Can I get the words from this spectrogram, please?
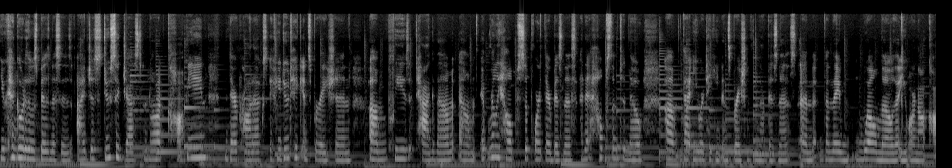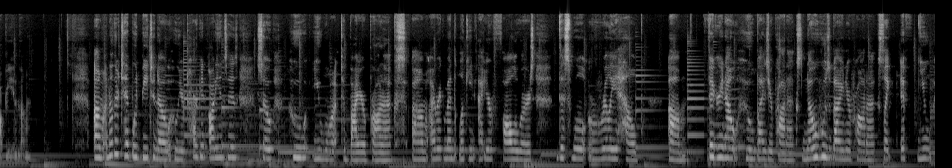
you can go to those businesses. I just do suggest not copying their products. If you do take inspiration, um, please tag them. Um, it really helps support their business and it helps them to know um, that you are taking inspiration from their business, and then they will know that you are not copying them. Um, another tip would be to know who your target audience is, so who you want to buy your products. Um, I recommend looking at your followers. This will really help um, figuring out who buys your products, know who's buying your products. Like if you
